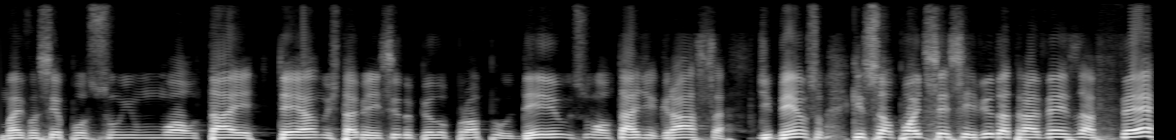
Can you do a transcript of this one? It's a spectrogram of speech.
mas você possui um altar eterno estabelecido pelo próprio Deus, um altar de graça, de bênção, que só pode ser servido através da fé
